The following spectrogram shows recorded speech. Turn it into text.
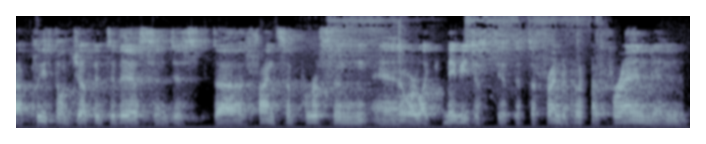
Uh, please don't jump into this and just uh, find some person and or like maybe just if it's a friend of a friend and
